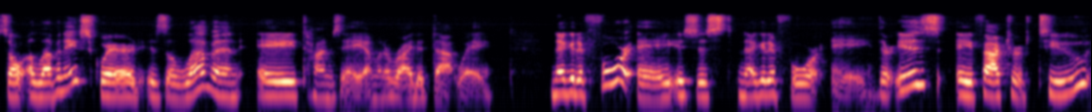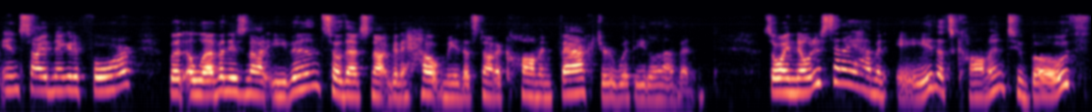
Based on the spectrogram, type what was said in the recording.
So 11a squared is 11a times a. I'm going to write it that way. Negative 4a is just negative 4a. There is a factor of 2 inside negative 4, but 11 is not even, so that's not going to help me. That's not a common factor with 11. So I notice that I have an a that's common to both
